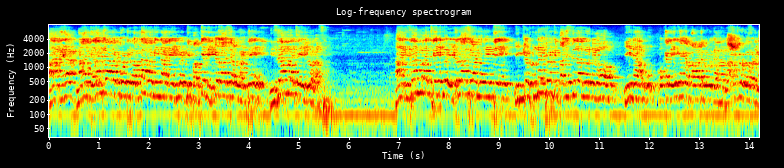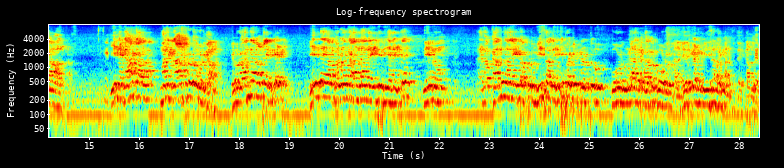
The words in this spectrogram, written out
నా తెలంగాణ కోటి రత్నాల మీద అనేటువంటి పద్యం ఎక్కడ రాశాడు అంటే నిజామాబాద్ జైల్లో రాశాడు ఆ నిజామాబాద్ జైల్లో ఎటు రాశాడు అంటే ఇక్కడ ఉన్నటువంటి పరిస్థితులలోనేమో ఈయన ఒక లేఖక పాఠకుడు కావాలి రాష్ట్రుడు ఒకటి కావాలి. ఈయన కాక మనకి రాష్ట్రుడు ఒకటి కావాలి. ఎవరు అందారంటే ఇక్కడ ఏంటయ్యా గొడవకు అందాన్ని ఏంటిది అని అంటే నేను ఏదో కళ్ళు తాగేటప్పుడు మీసాలు ఎత్తి పట్టేటట్టు ఓడు ఉండాలి పక్కకు ఓడు ఉండాలి. ఎందుకంటే మీసాలు కలుపుతాయి కళ్ళు.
